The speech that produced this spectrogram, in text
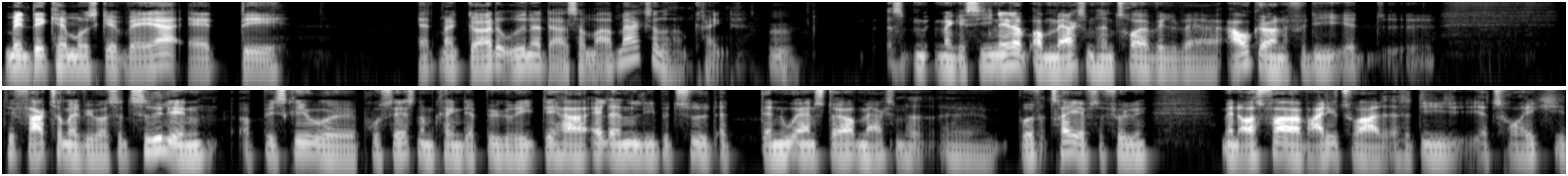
men det kan måske være, at det at man gør det, uden at der er så meget opmærksomhed omkring det. Mm. Altså, man kan sige, at netop opmærksomheden, tror jeg, vil være afgørende, fordi at, øh, det faktum, at vi var så tidligt inde og beskrive øh, processen omkring det her byggeri, det har alt andet lige betydet, at der nu er en større opmærksomhed, øh, både fra 3F selvfølgelig, men også fra Vejdirektoratet. Altså, de, jeg tror ikke,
